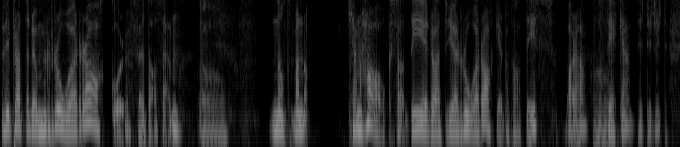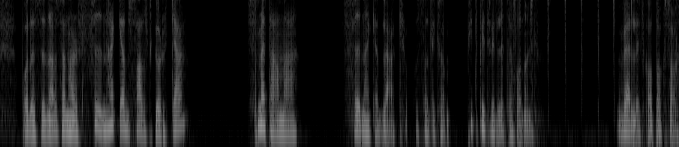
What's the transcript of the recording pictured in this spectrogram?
Vi pratade om rårakor för ett tag sedan. Ja. Något man kan ha också, det är ju då att du gör rårakor potatis, bara Ja. steka, dit, dit, dit, båda sidorna. Och sen har du finhackad saltgurka, smetana, finhackad lök och så liksom pytte, pytte, pytte lite honung. Väldigt gott också.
